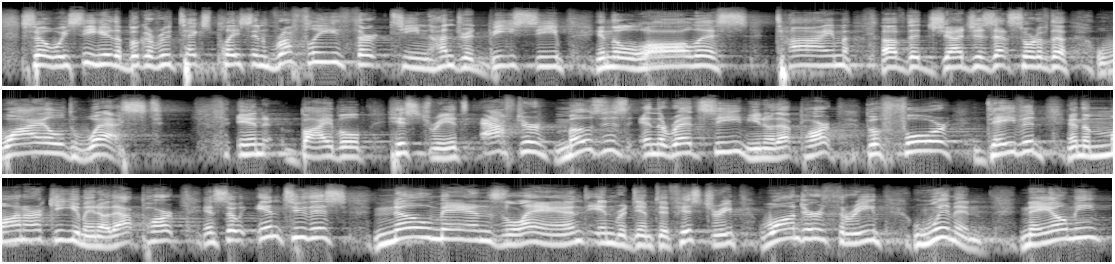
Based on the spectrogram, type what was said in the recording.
So we see here the book of Ruth takes place in roughly 1300 BC in the lawless time of the judges. That's sort of the Wild West in Bible history. It's after Moses and the Red Sea, you know that part, before David and the monarchy, you may know that part. And so into this no man's land in redemptive history wander three women Naomi,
